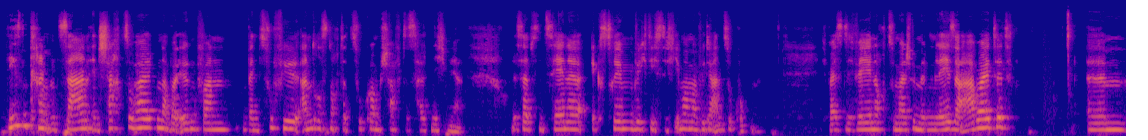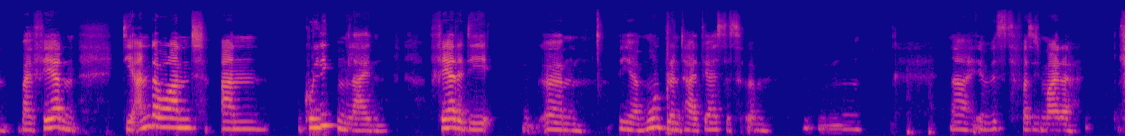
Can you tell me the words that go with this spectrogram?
diesen kranken Zahn in Schach zu halten, aber irgendwann, wenn zu viel anderes noch dazu kommt, schafft es halt nicht mehr. Und deshalb sind Zähne extrem wichtig, sich immer mal wieder anzugucken. Ich weiß nicht, wer hier noch zum Beispiel mit dem Laser arbeitet ähm, bei Pferden, die andauernd an Koliken leiden, Pferde, die ähm, hier, Mondblindheit, wie heißt das? Ähm, na, ihr wisst, was ich meine.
